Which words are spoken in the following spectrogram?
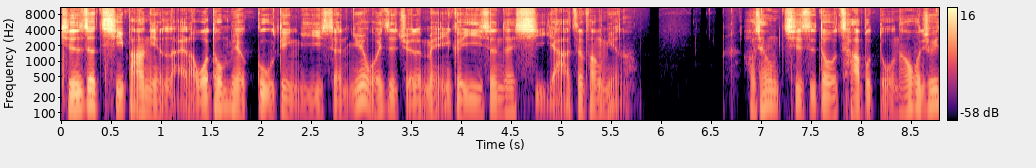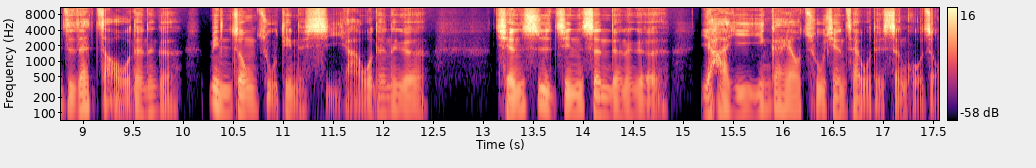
其实这七八年来了，我都没有固定医生，因为我一直觉得每一个医生在洗牙这方面啊，好像其实都差不多。然后我就一直在找我的那个命中注定的洗牙，我的那个前世今生的那个。牙医应该要出现在我的生活中，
